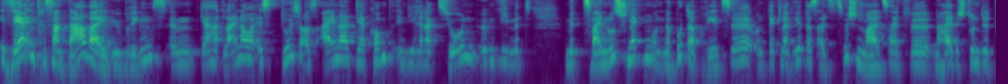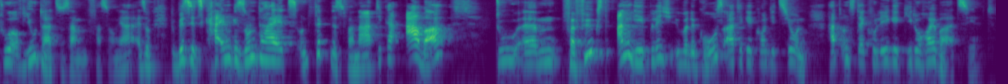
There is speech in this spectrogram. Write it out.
sehr interessant dabei übrigens, ähm, Gerhard Leinauer ist durchaus einer, der kommt in die Redaktion irgendwie mit, mit zwei Nussschnecken und einer Butterbreze und deklariert das als Zwischenmahlzeit für eine halbe Stunde Tour of Utah Zusammenfassung. Ja? Also du bist jetzt kein Gesundheits- und Fitnessfanatiker, aber Du ähm, verfügst angeblich über eine großartige Kondition, hat uns der Kollege Guido Heuber erzählt.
